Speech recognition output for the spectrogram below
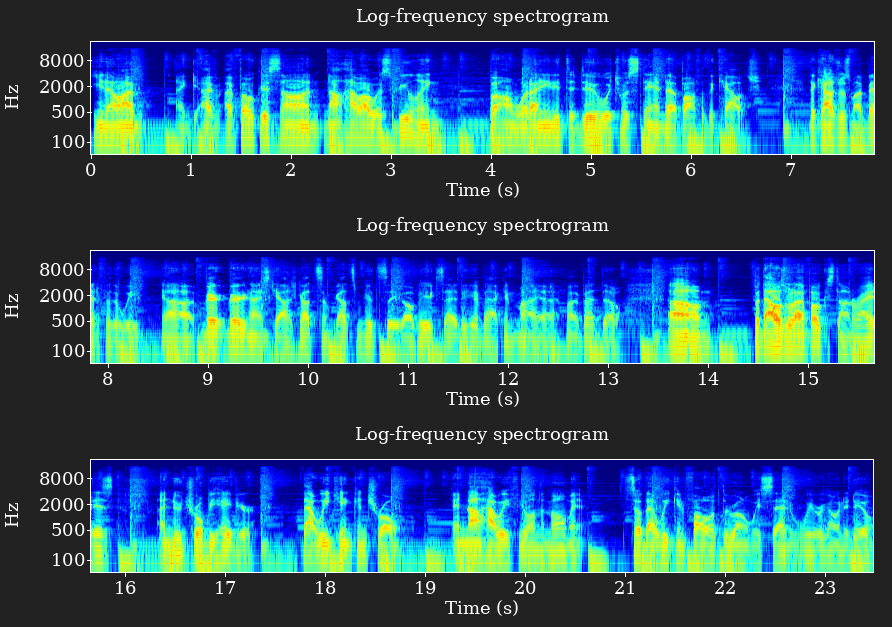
you know, I'm I, I, I focus on not how I was feeling, but on what I needed to do, which was stand up off of the couch the couch was my bed for the week. Uh, very very nice couch. Got some got some good sleep. I'll be excited to get back in my uh, my bed though. Um, but that was what I focused on. Right, is a neutral behavior that we can control, and not how we feel in the moment, so that we can follow through on what we said we were going to do.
